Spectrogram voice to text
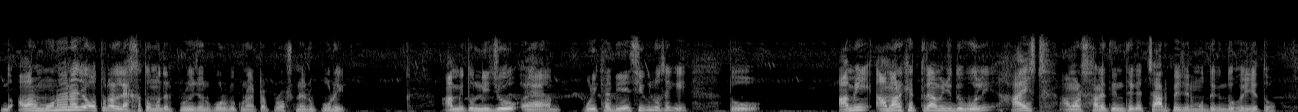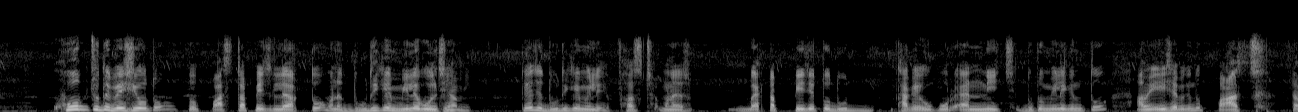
কিন্তু আমার মনে হয় না যে অতটা লেখা তোমাদের প্রয়োজন পড়বে কোনো একটা প্রশ্নের উপরে। আমি তো নিজেও পরীক্ষা দিয়েছি এগুলো থেকে। তো আমি, আমার ক্ষেত্রে আমি যদি বলি হাইস্ট আমার সাড়ে তিন থেকে চার পেজের মধ্যে কিন্তু হয়ে যেত। খুব যদি বেশি হতো, তো পাঁচটা পেজ লাগতো মানে দুদিকে মিলে বলছি আমি। ঠিক আছে? দুদিকে মিলে। ফার্স্ট মানে একটা পেজের তো দু থাকে উপর অ্যান্ড নিচ। দুটো মিলে কিন্তু আমি এই হিসাবে কিন্তু পাঁচটা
